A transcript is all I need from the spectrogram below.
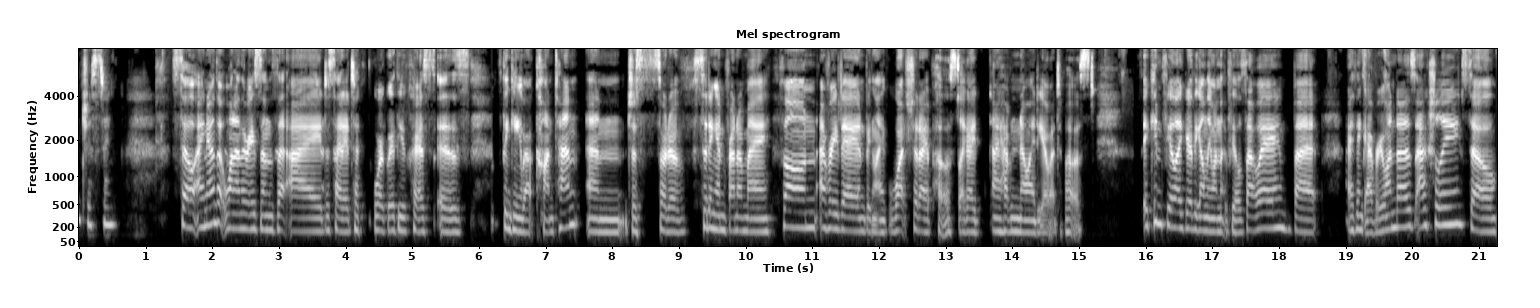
Interesting. So I know that one of the reasons that I decided to work with you, Chris, is thinking about content and just sort of sitting in front of my phone every day and being like, what should I post? Like I, I have no idea what to post. It can feel like you're the only one that feels that way, but I think everyone does actually. So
